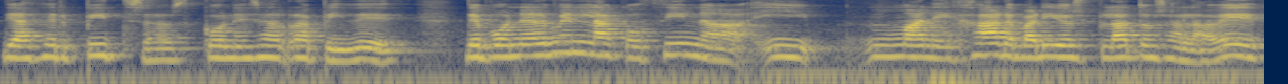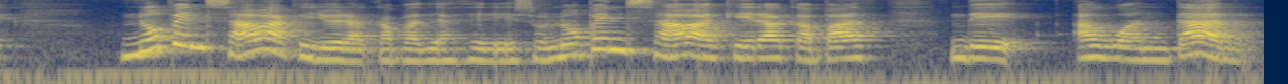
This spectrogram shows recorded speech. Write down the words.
de hacer pizzas con esa rapidez, de ponerme en la cocina y manejar varios platos a la vez. No pensaba que yo era capaz de hacer eso, no pensaba que era capaz de aguantar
